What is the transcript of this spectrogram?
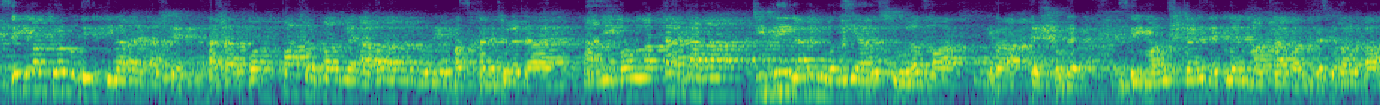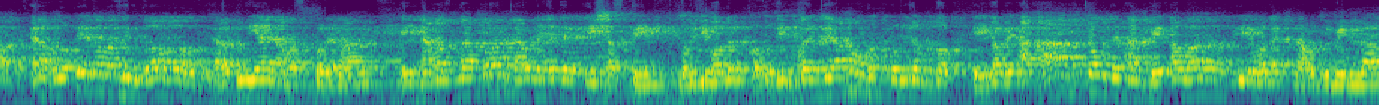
যেই মাত্র নদীর কিনারায় আসে, আসার পর পাথর মারলে আবার নদীর মাঝখানে চলে যায়। আমি বললাম তারা কারা? জিবরিল আমিন বলি ইয়া রাসূলুল্লাহ। এবার আপনি শুনেন যে মানুষটাকে দেখলেন, মাথা ভাঙতেছে বারবার। এরা হলো বেনামাজির দল এরা দুনিয়ায় নামাজ পড়ে নাই এই নামাজ না পড়ার কারণে এদের এই শাস্তি। নবীজি বলেন, কতদিন হয় কিয়ামত পর্যন্ত এইভাবে আঘাত চলতে থাকবে? আওয়াজ দিয়ে বলেন নাউজুবিল্লাহ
